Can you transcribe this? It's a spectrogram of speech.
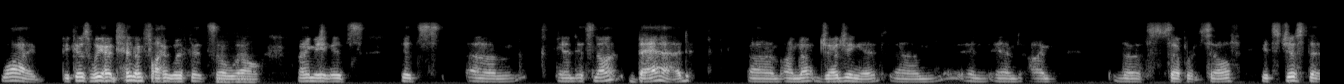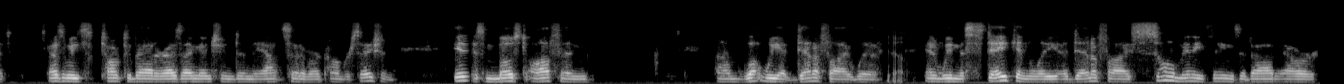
Why? Because we identify with it so Mhm. well. I mean, it's it's um, and it's not bad. Um, I'm not judging it, um, and and I'm the separate self. It's just that, as we talked about, or as I mentioned in the outset of our conversation, it is most often um, what we identify with, Yeah. and we mistakenly identify so many things about our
